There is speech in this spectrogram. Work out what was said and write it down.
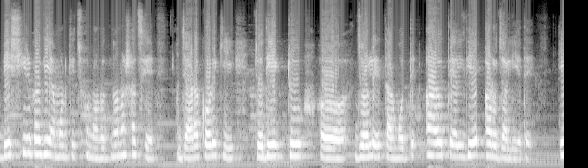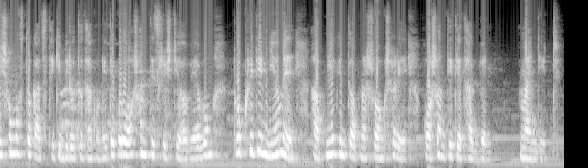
বেশিরভাগই এমন কিছু ননদ ননাস আছে, যারা করে কি, যদি একটু জলে তার মধ্যে আরও তেল দিয়ে আরও জ্বালিয়ে দেয়। এই সমস্ত কাজ থেকে বিরত থাকুন। এতে করে অশান্তি সৃষ্টি হবে এবং প্রকৃতির নিয়মে আপনিও কিন্তু আপনার সংসারে অশান্তিতে থাকবেন। Mind it.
